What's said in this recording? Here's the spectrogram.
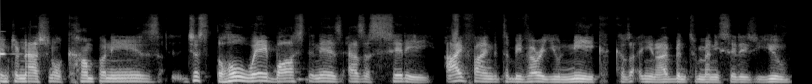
international companies, just the whole way Boston is as a city? I find it to be very unique because you know I've been to many cities. You've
